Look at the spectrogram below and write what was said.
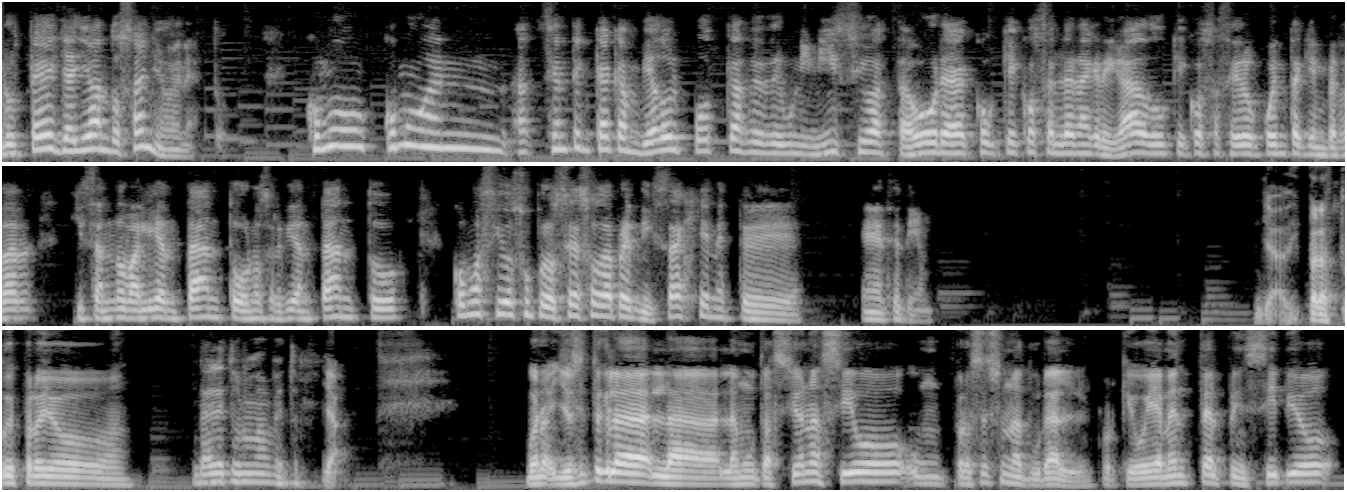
Pero ustedes ya llevan dos años en esto. ¿Cómo, cómo han, sienten que ha cambiado el podcast desde un inicio hasta ahora? ¿Qué cosas le han agregado? ¿Qué cosas se dieron cuenta que en verdad quizás no valían tanto o no servían tanto? ¿Cómo ha sido su proceso de aprendizaje en este, en este tiempo? Ya, disparas tú, disparo yo. Dale tú nomás, Beto. Ya. Bueno, yo siento que la, la, mutación ha sido un proceso natural, porque obviamente al principio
